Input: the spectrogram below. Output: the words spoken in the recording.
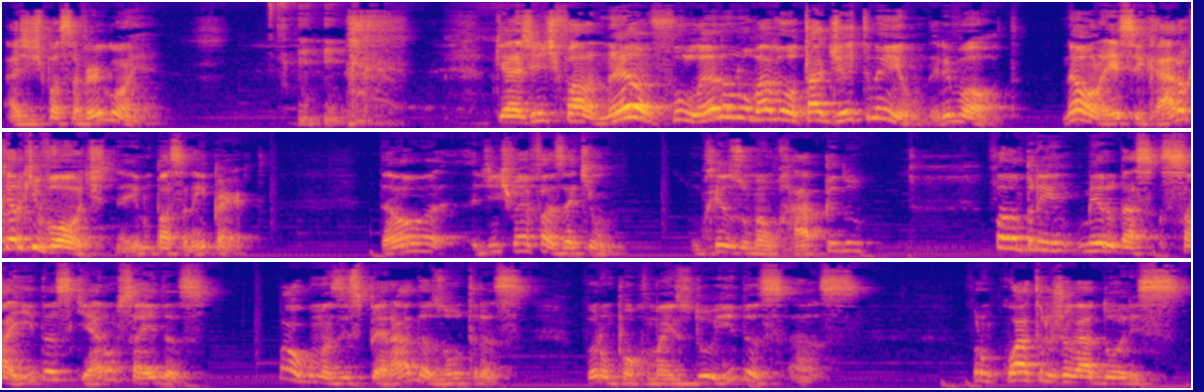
A gente passa vergonha. Porque a gente fala, não, fulano não vai voltar de jeito nenhum. Ele volta. Não, esse cara eu quero que volte. Daí não passa nem perto. Então, a gente vai fazer aqui um, um resumão rápido Falando primeiro das saídas, que eram saídas algumas esperadas, outras foram um pouco mais doídas. As... Foram quatro jogadores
